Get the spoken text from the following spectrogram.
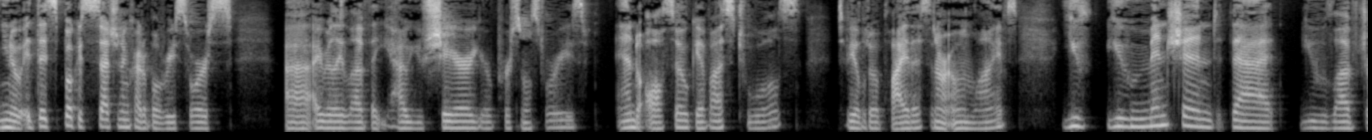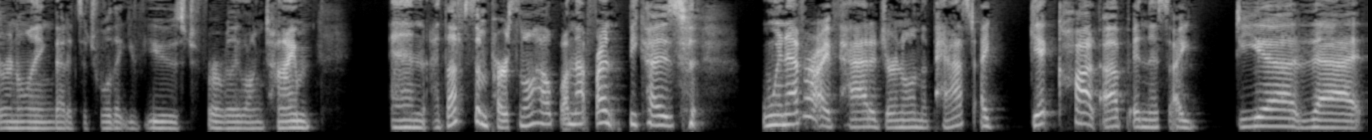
you know, it, this book is such an incredible resource. Uh, I really love that you, how you share your personal stories and also give us tools to be able to apply this in our own lives. You've you mentioned that you love journaling, that it's a tool that you've used for a really long time. And I'd love some personal help on that front because whenever I've had a journal in the past, I get caught up in this idea that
